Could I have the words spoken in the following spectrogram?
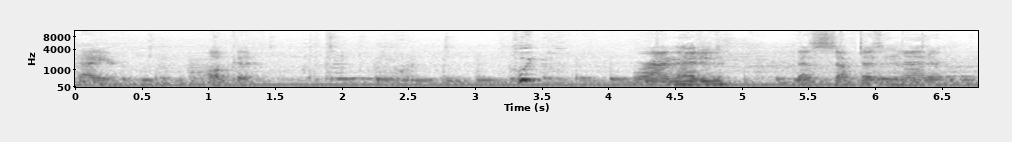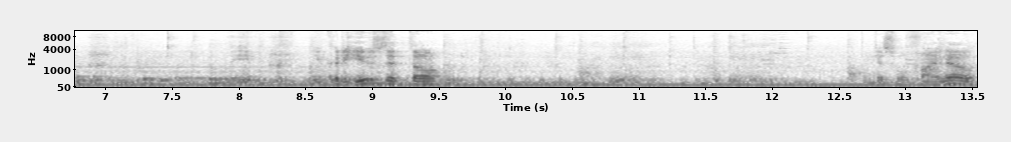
Get out of here. Oh, good. Where I'm headed, that stuff doesn't matter. You, you could have used it, though. Guess we'll find out.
